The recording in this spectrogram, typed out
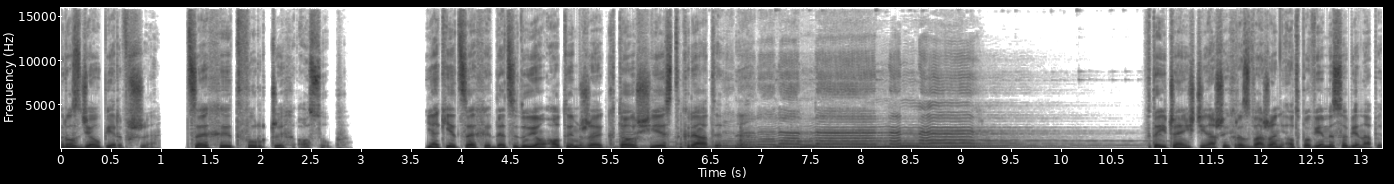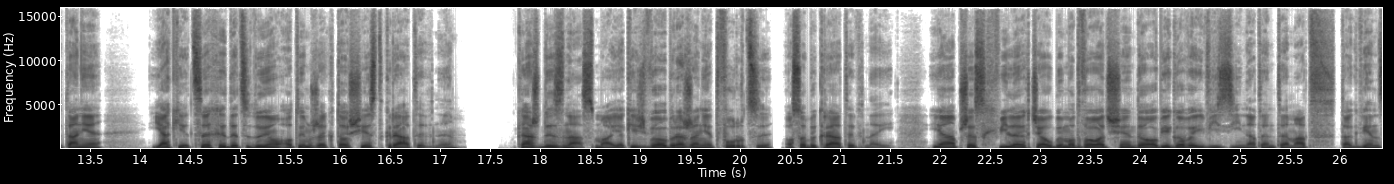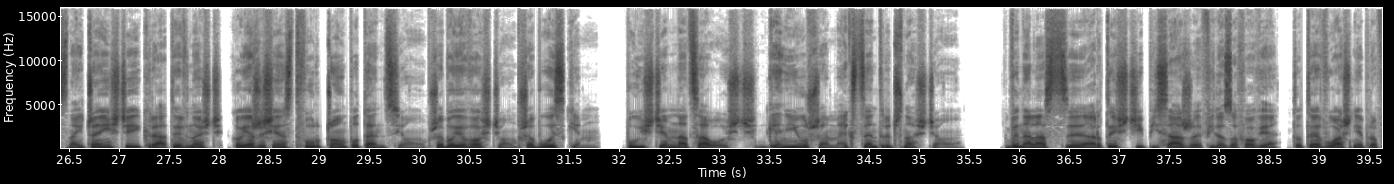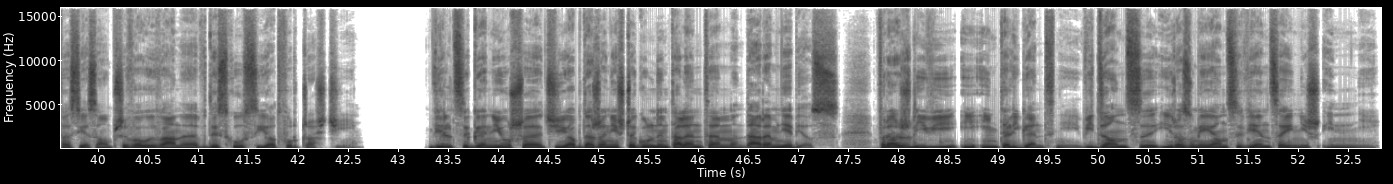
Rozdział pierwszy. Cechy twórczych osób. Jakie cechy decydują o tym, że ktoś jest kreatywny? W tej części naszych rozważań odpowiemy sobie na pytanie, jakie cechy decydują o tym, że ktoś jest kreatywny? Każdy z nas ma jakieś wyobrażenie twórcy, osoby kreatywnej. Ja przez chwilę chciałbym odwołać się do obiegowej wizji na ten temat, tak więc najczęściej kreatywność kojarzy się z twórczą potencją, przebojowością, przebłyskiem, pójściem na całość, geniuszem, ekscentrycznością. Wynalazcy, artyści, pisarze, filozofowie to te właśnie profesje są przywoływane w dyskusji o twórczości. Wielcy geniusze, ci obdarzeni szczególnym talentem, darem niebios, wrażliwi i inteligentni, widzący i rozumiejący więcej niż inni.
